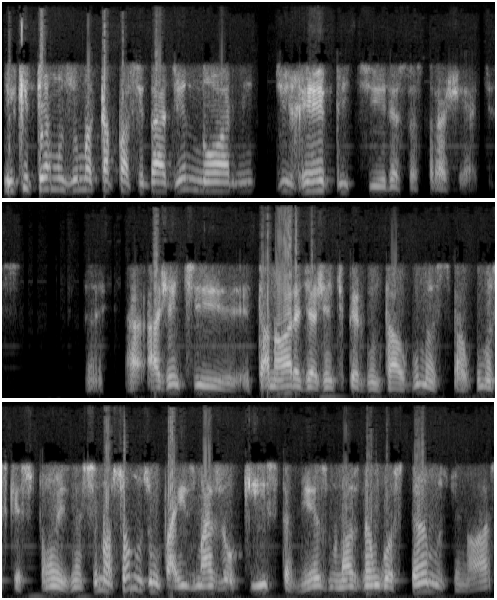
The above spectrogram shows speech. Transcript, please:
e que temos uma capacidade enorme de repetir essas tragédias. Né. A, a gente está na hora de a gente perguntar algumas, algumas questões. Né? Se nós somos um país masoquista mesmo, nós não gostamos de nós?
